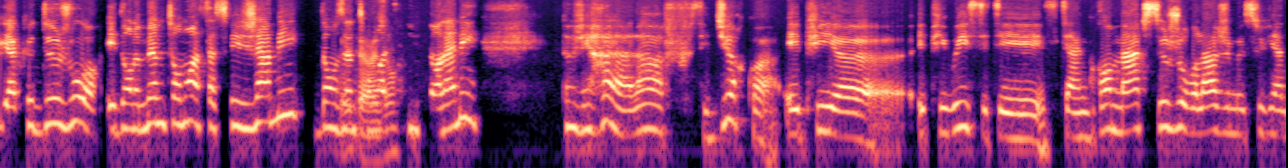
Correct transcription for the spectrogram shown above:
il n'y a que deux jours. Et dans le même tournoi, ça se fait jamais dans un tournoi dans l'année. Donc j'ai ah là là, c'est dur quoi. Et puis euh, et puis oui, c'était c'était un grand match. Ce jour-là, je me souviens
